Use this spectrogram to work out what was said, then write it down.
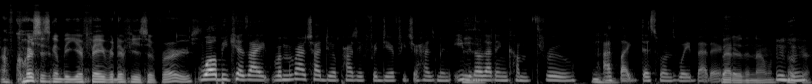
Of course, it's gonna be your favorite if it's your first. well because I remember I tried to do a project for Dear Future Husband. Even Yeah. though that didn't come through, I Mhm. feel like this one's way better. Better than that one. Mhm. Okay.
